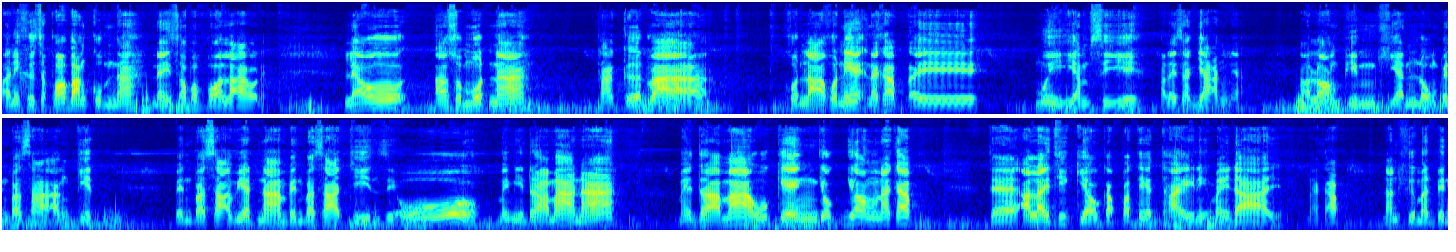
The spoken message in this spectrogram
อันนี้คือเฉพาะบางกลุ่มนะในสปปลาวเนี่ยแล้วเอาสมมุตินะ ถ้าเกิดว่าคนลาวคนนี้นะครับไอ มุ้ยเอี่ยมสีอะไรสักอย่างเนี่ย เอาลองพิมพ์เขียนลงเป็นภาษาอังกฤษ เป็นภาษาเวียดนามเป็นภาษาจีนสิ โอ้ ไม่มีดราม่านะ ไม่ดราม่าโอ้เก่งยกย่องนะครับ แต่อะไรที่เกี่ยวกับประเทศไทยนี่ไม่ได้นะครับ นั่นคือมันเป็น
